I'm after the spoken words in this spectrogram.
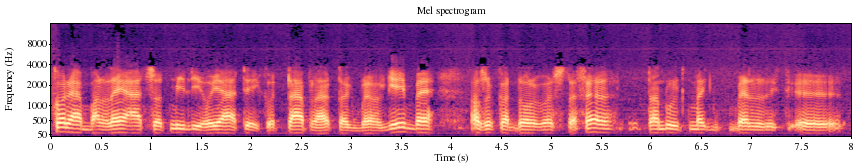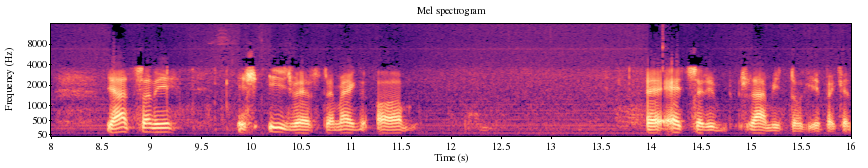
korábban lejátszott millió játékot tápláltak be a gépbe, azokat dolgozta fel, tanult meg belőlük ö, játszani, és így verte meg a e, egyszerűbb számítógépeket.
